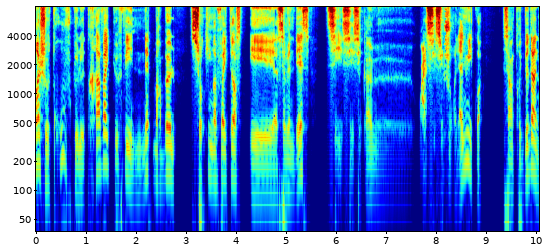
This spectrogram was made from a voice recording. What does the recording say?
moi, je trouve que le travail que fait Netmarble sur King of Fighters et 7DS, c'est quand même c'est le jour et la nuit, quoi. C'est un truc de dingue.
